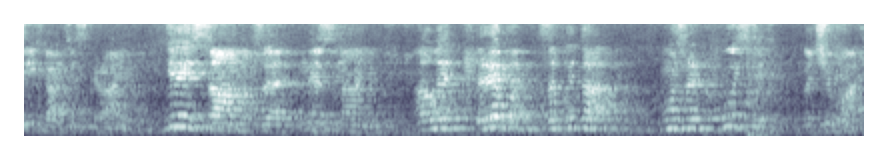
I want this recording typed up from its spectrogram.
цій хаті з краю. Я і сам це не знаю. Але треба запитати, може, пустять ночувати.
